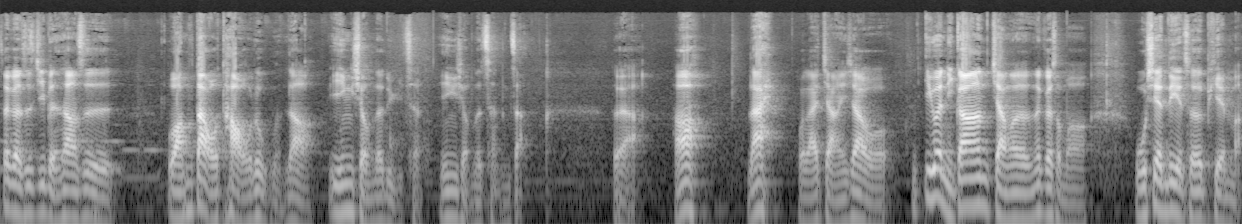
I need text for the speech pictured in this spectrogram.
这个是基本上是。王道套路，你知道？英雄的旅程，英雄的成长，对啊。好，来，我来讲一下我，因为你刚刚讲了那个什么《无限列车篇》嘛，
